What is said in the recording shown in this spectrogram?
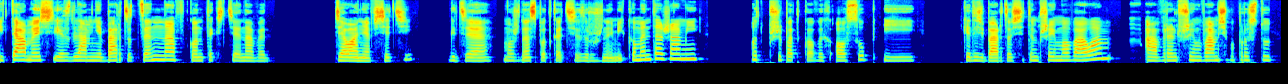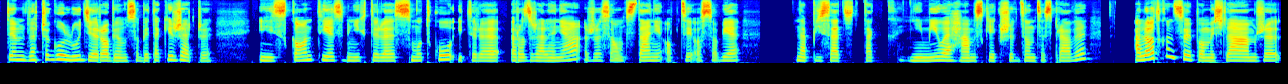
I ta myśl jest dla mnie bardzo cenna w kontekście nawet działania w sieci, gdzie można spotkać się z różnymi komentarzami od przypadkowych osób i kiedyś bardzo się tym przejmowałam, a wręcz przejmowałam się po prostu tym, dlaczego ludzie robią sobie takie rzeczy i skąd jest w nich tyle smutku i tyle rozżalenia, że są w stanie obcej osobie napisać tak niemiłe, hamskie, krzywdzące sprawy. Ale odkąd sobie pomyślałam, że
